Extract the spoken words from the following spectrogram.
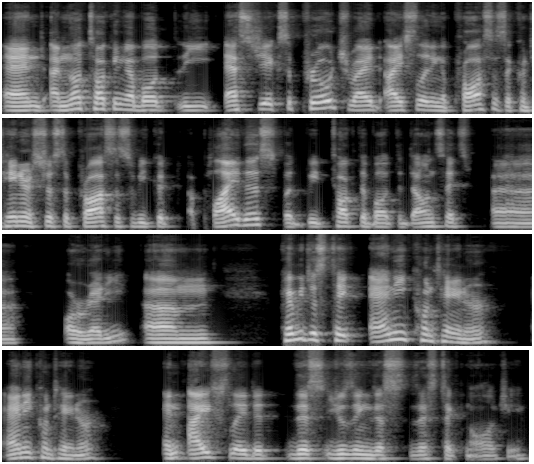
And I'm not talking about the SGX approach, right? Isolating a process. A container is just a process. So we could apply this, but we talked about the downsides uh, already. Um, can we just take any container, any container, and isolate it this using this, this technology?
